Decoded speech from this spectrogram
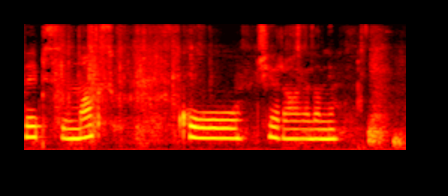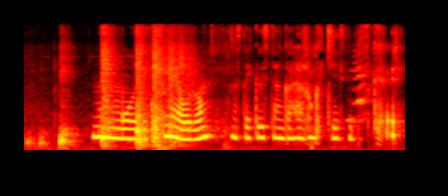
Pepsi Max cu... Ce era aia, doamne? Nu mă cu smeură. Asta e Cristian care aruncă chestii pe scări.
